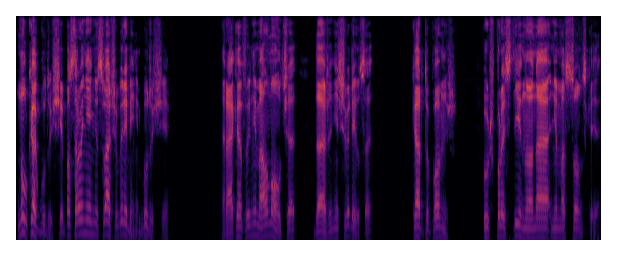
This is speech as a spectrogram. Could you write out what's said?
Ну, как будущее? По сравнению с вашим временем, будущее. Раков внимал молча, даже не шевелился. Карту помнишь? Уж прости, но она не масонская.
